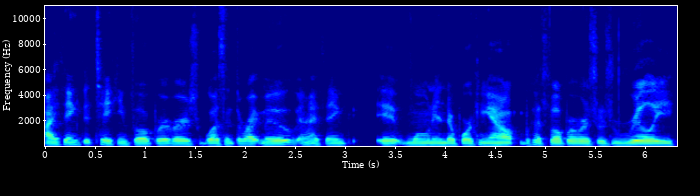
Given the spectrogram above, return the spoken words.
I think that taking Philip Rivers wasn't the right move, and I think it won't end up working out because Philip Rivers was really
